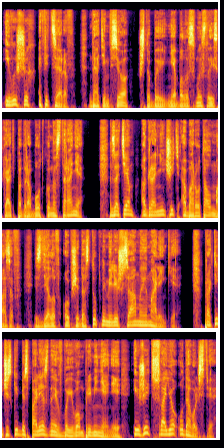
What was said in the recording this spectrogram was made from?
и высших офицеров, дать им все, чтобы не было смысла искать подработку на стороне. Затем ограничить оборот алмазов, сделав общедоступными лишь самые маленькие, практически бесполезные в боевом применении, и жить в свое удовольствие.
